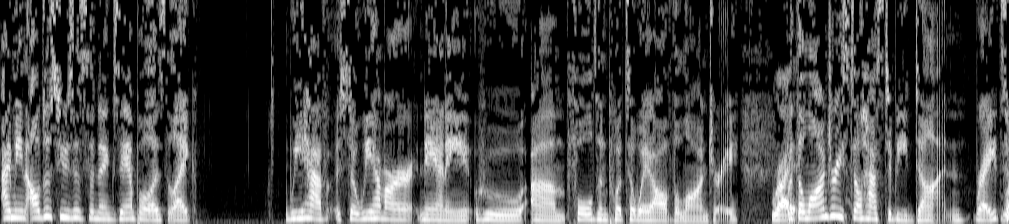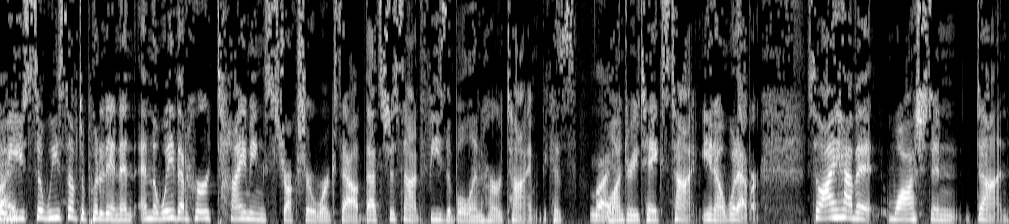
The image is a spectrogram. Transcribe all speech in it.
I mean, I'll just use this as an example as like, we have so we have our nanny who um folds and puts away all the laundry. Right. But the laundry still has to be done, right? So Right. you so we still have to put it in and, and the way that her timing structure works out, that's just not feasible in her time because Right. laundry takes time, you know, whatever. So I have it washed and done.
